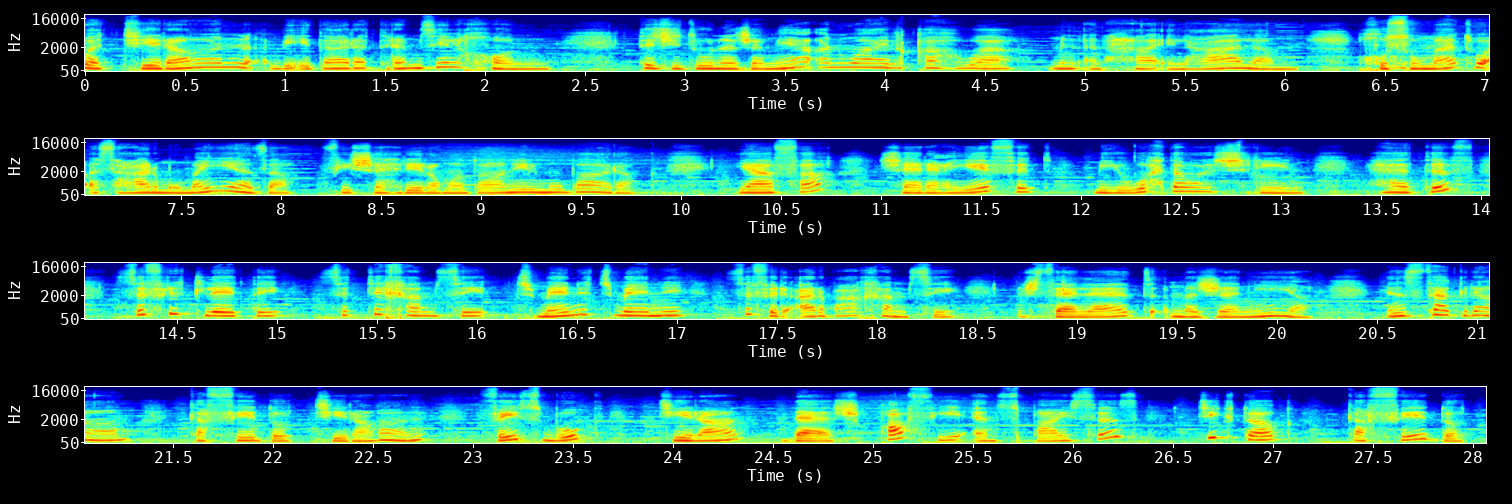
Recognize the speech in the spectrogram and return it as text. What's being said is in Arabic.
قهوة تيران بإدارة رمزي الخن. تجدون جميع أنواع القهوة من أنحاء العالم. خصومات وأسعار مميزة في شهر رمضان المبارك. يافا شارع يفت 121 هاتف 03 65 88 045 إرساليات مجانية. إنستغرام cafe dot تيران. فيسبوك تيران dash coffee and spices تيك توك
